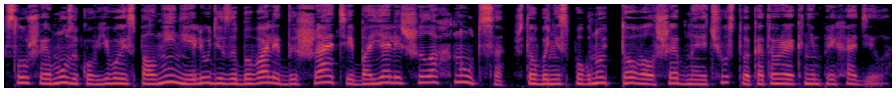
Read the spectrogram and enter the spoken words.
Слушая музыку в его исполнении, люди забывали дышать и боялись шелохнуться, чтобы не спугнуть то волшебное чувство, которое к ним приходило.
